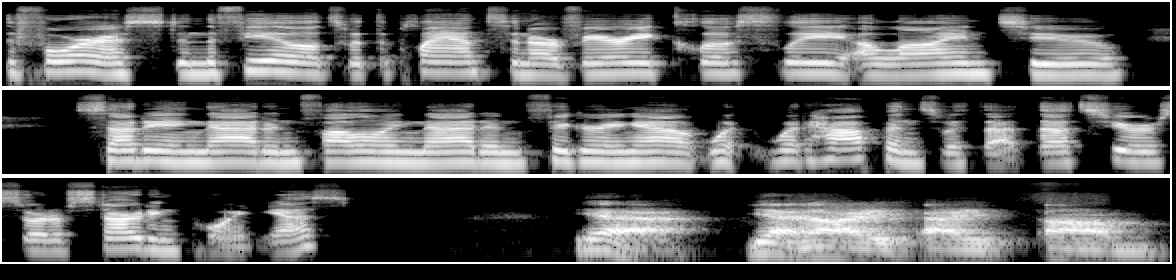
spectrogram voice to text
the forest, in the fields with the plants, and are very closely aligned to studying that and following that and figuring out what, what happens with that. That's your sort of starting point, yes? Yeah. Yeah. No, I, I um,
